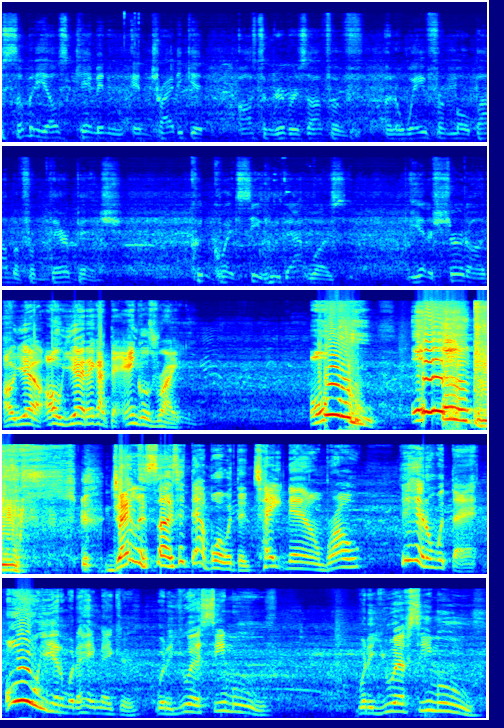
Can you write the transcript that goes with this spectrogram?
Somebody else came in and, and tried to get Austin Rivers off of and away from Mo Bamba from their bench. Couldn't quite see who that was. He had a shirt on. Oh yeah, oh yeah, they got the angles right. Oh, oh, Jalen Suggs hit that boy with the takedown, bro. He hit him with that. Oh, he hit him with a haymaker, with a USC move, with a UFC move.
